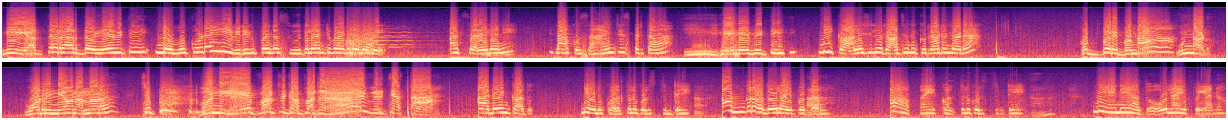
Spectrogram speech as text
నీ అంతరార్థం ఏమిటి? నువ్వు కూడా ఈ విరిగిపోయిన సూది లాంటి వాడివేనని అది సరే గాని నాకు సహాయం చేసి పెడతావా? ఏమిటి? మీ కాలేజీలో రాజుని కుర్రాడున్నాడా కొబ్బరి బొండ. ఉన్నాడు. వాడు ఏమని అన్నారా చెప్పు. వాడిని ఏ పార్ట్ కాపాట విరిచేస్తా. అదేం కాదు. నేను కొలతలు కొలుస్తుంటే. అందరూ అదోలు అయిపోతారు. ఆ. అబ్బాయి కొలతలు కొలుస్తుంటే నేనే అదోలు అయిపోయాను.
